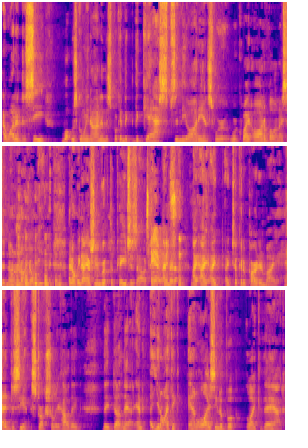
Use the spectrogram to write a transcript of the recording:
I wanted to see what was going on in this book, and the, the gasps in the audience were, were quite audible. And I said, no, no, no, I don't mean, I don't mean I actually ripped the pages out. I meant I, I, I, I, took it apart in my head to see structurally how they they'd done that. And you know, I think analyzing a book like that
